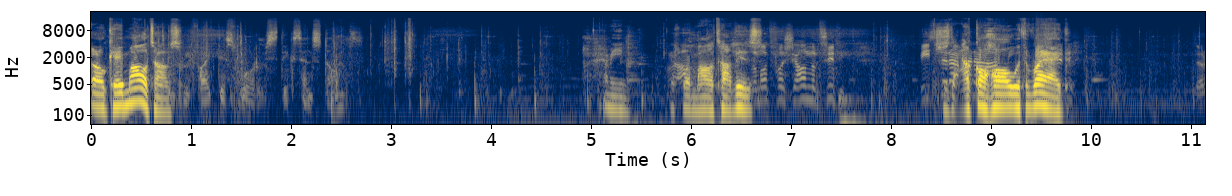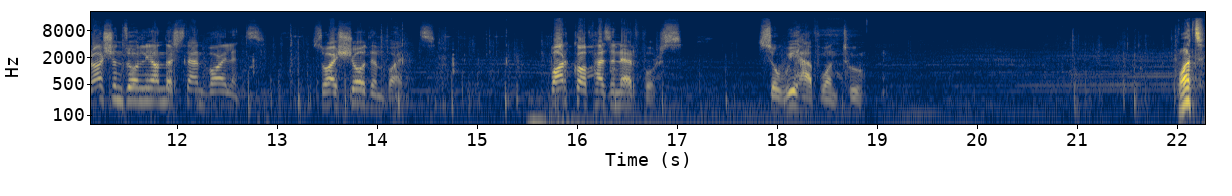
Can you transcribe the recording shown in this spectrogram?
Okay, Molotovs. We fight this war with sticks and stones. I mean, that's what Molotov is. Just alcohol with rag. The Russians only understand violence, so I show them violence. Barkov has an air force, so we have one too. What?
